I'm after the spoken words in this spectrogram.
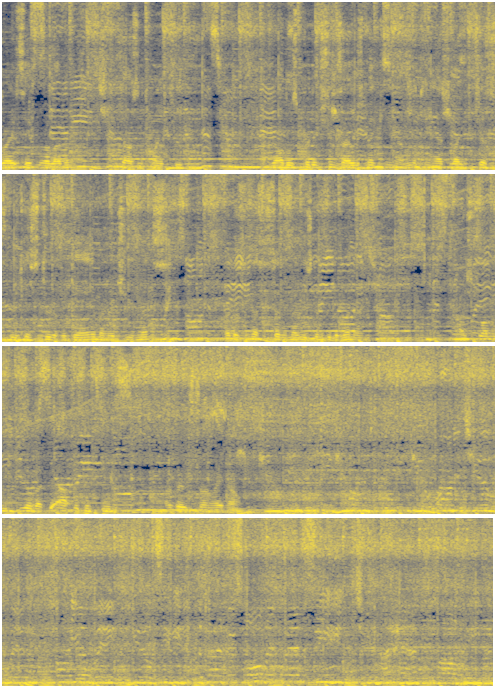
right? It's April 11th, 2022. After all those predictions I was making, I'm looking at like just the history of the game and achievements. That doesn't necessarily mean who's going to be the winner. I strongly feel that the African teams are very strong right now. Take my hand, follow me.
